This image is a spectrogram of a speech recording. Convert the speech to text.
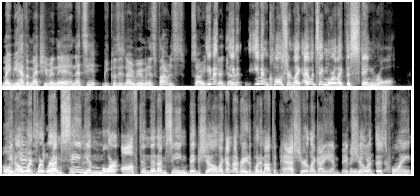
maybe have a match here and there, and that's it, because there's no room. And as far as, sorry, Even even even closer, like I would say more like the Sting role. Oh, you know, yeah, where, where, where I'm seeing absolutely. him more often than I'm seeing Big Show. Like I'm not ready to put him out to pasture like I am Big Show yeah. at this point,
